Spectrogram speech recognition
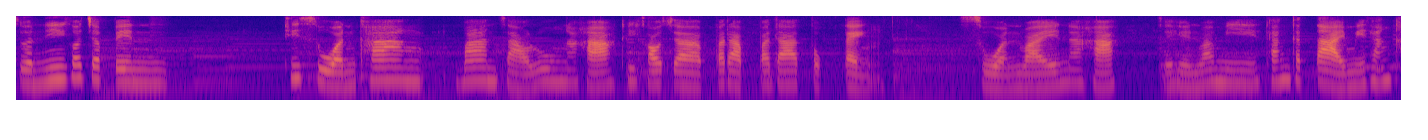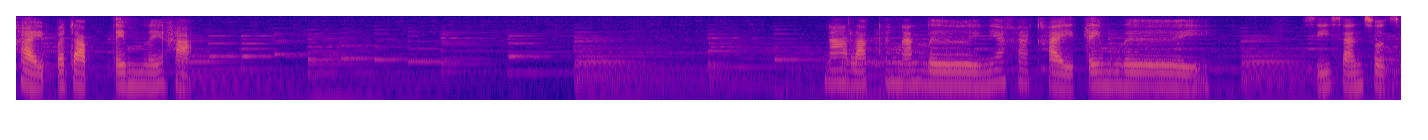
ส่วนนี้ก็จะเป็นที่สวนข้างบ้านสาวลุงนะคะ ที่เขาจะประดับประดาตกแต่งสวนไว้นะคะ จะเห็นว่ามีทั้งกระต่ายมีทั้งไข่ประดับเต็มเลยค่ะ น่ารักทั้งนั้นเลยเนี่ยค่ะไข่เต็มเลย สีสันสดใส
